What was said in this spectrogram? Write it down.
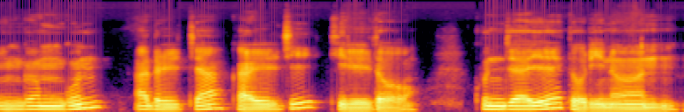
임금군 아들자 갈지 길도 군자의 도리는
